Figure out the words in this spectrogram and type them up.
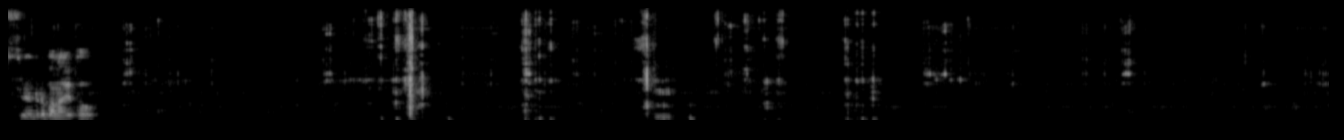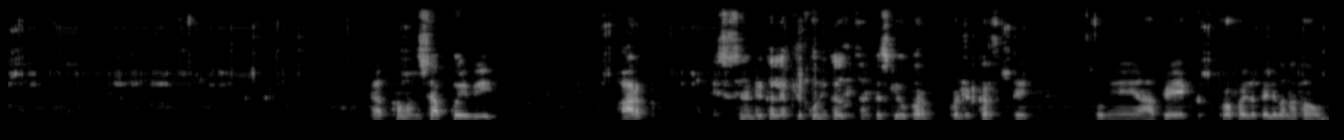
सिलेंडर बना देता हूँ। टैप कमांड से आप कोई भी आर्क किसी सिलेंड्रिकल या फिर कोनिकल सरफेस के ऊपर प्रोजेक्ट कर सकते हैं। तो मैं यहाँ पे एक प्रोफ़ाइल पहले बनाता हूँ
